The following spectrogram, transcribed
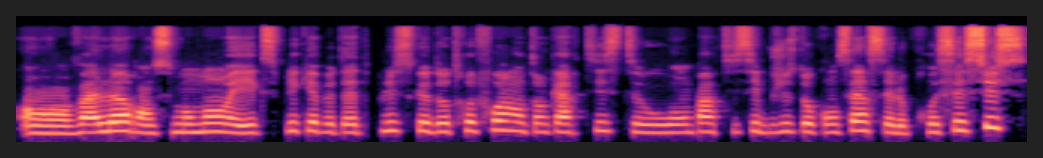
en valeur en ce moment et expliquer peut-être plus que d'autres fois en tant qu'artiste où on participe juste au concert, c'est le processus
